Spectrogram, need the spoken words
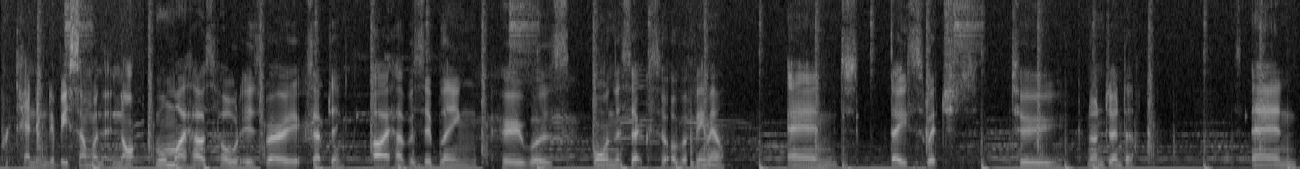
pretending to be someone they're not. Well, my household is very accepting. I have a sibling who was born the sex of a female and they switched to non-gender and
